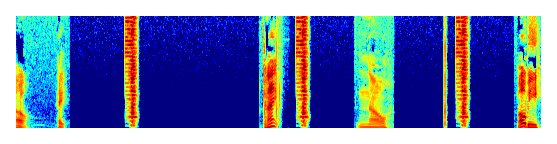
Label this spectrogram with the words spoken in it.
Oh, hey. Can I? No. Moby.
